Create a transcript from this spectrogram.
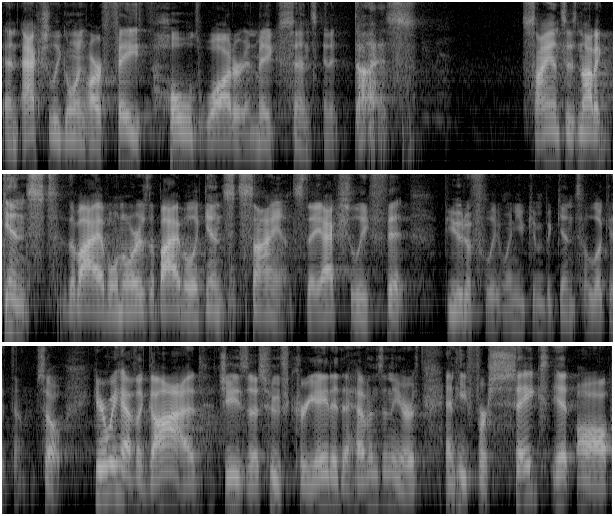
and actually going, our faith holds water and makes sense, and it does. Science is not against the Bible, nor is the Bible against science. They actually fit beautifully when you can begin to look at them. So here we have the God, Jesus, who's created the heavens and the earth, and he forsakes it all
